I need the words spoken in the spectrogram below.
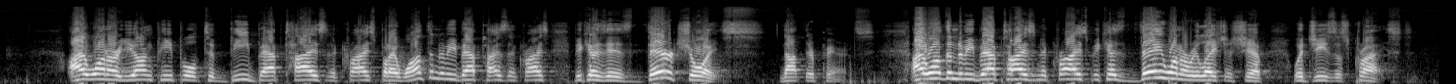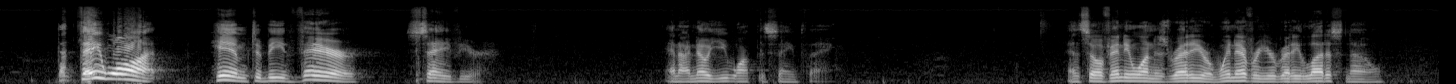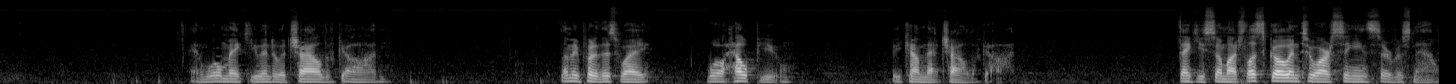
I want our young people to be baptized into Christ, but I want them to be baptized in Christ because it is their choice, not their parents. I want them to be baptized into Christ because they want a relationship with Jesus Christ. That they want Him to be their Savior. And I know you want the same thing. And so, if anyone is ready or whenever you're ready, let us know. And we'll make you into a child of God. Let me put it this way we'll help you become that child of God. Thank you so much. Let's go into our singing service now.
